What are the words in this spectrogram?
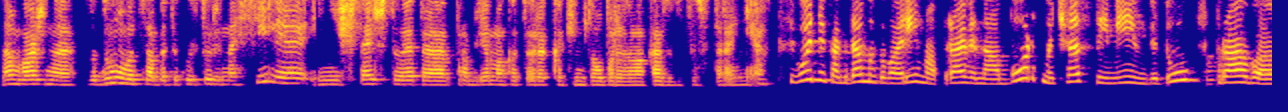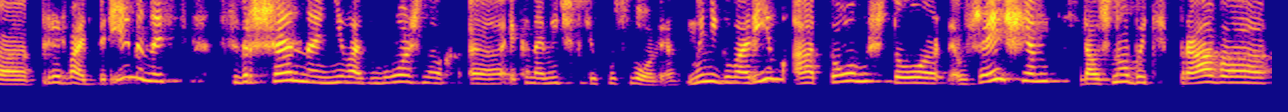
Нам важно задумываться об этой культуре насилия и не считать, что это проблема, которая каким-то образом оказывается в стороне. Сегодня, когда мы говорим о праве на аборт, мы часто имеем в виду право прервать беременность в совершенно невозможных э, экономических условиях. Мы не говорим о том, что у женщин должно быть право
